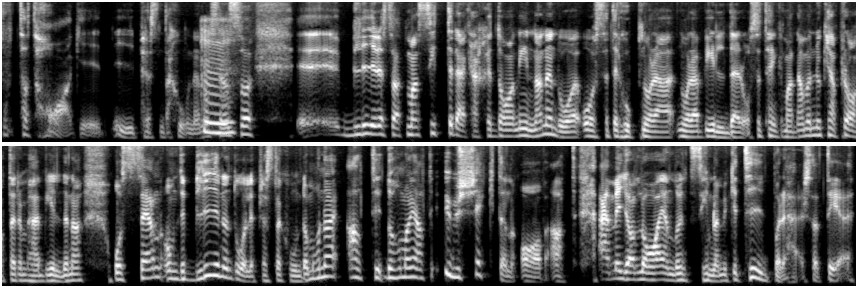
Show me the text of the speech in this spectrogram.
få ta tag i, i presentationen. Och Mm. sen så eh, blir det så att man sitter där kanske dagen innan ändå och sätter ihop några, några bilder och så tänker man att nu kan jag prata de här bilderna. Och sen om det blir en dålig presentation, då har man alltid, då har man alltid ursäkten av att Nej, men jag la ändå inte så himla mycket tid på det här. Så att det,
